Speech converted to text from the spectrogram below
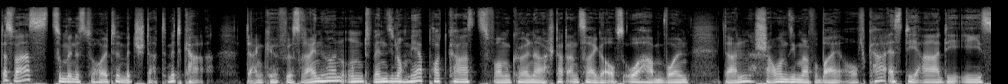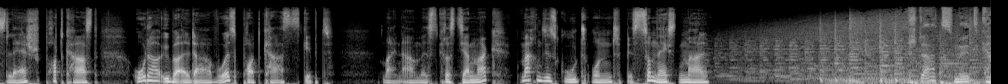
Das war's zumindest für heute mit Stadt mit K. Danke fürs Reinhören und wenn Sie noch mehr Podcasts vom Kölner Stadtanzeiger aufs Ohr haben wollen, dann schauen Sie mal vorbei auf ksda.de slash podcast oder überall da, wo es Podcasts gibt. Mein Name ist Christian Mack, machen Sie es gut und bis zum nächsten Mal. Stadt mit K.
